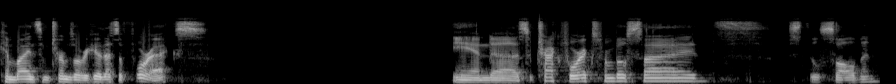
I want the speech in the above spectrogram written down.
Combine some terms over here, that's a 4x. And uh, subtract 4x from both sides, still solving.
